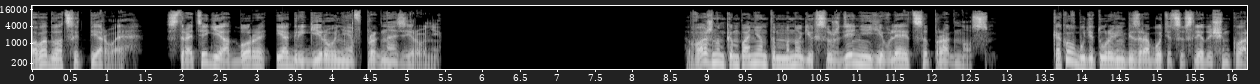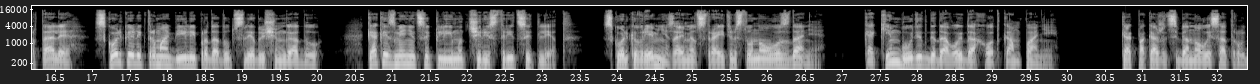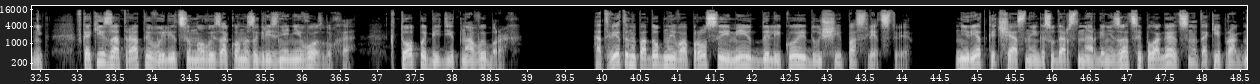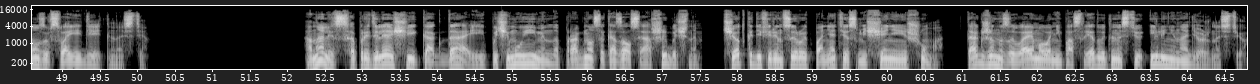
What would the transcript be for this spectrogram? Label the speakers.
Speaker 1: Глава 21. Стратегии отбора и агрегирования в прогнозировании. Важным компонентом многих суждений является прогноз. Каков будет уровень безработицы в следующем квартале, сколько электромобилей продадут в следующем году, как изменится климат через 30 лет, сколько времени займет строительство нового здания, каким будет годовой доход компании. Как покажет себя новый сотрудник, в какие затраты выльется новый закон о загрязнении воздуха, кто победит на выборах. Ответы на подобные вопросы имеют далеко идущие последствия. Нередко частные государственные организации полагаются на такие прогнозы в своей деятельности. Анализ, определяющий, когда и почему именно прогноз оказался ошибочным, четко дифференцирует понятие смещения и шума, также называемого непоследовательностью или ненадежностью.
